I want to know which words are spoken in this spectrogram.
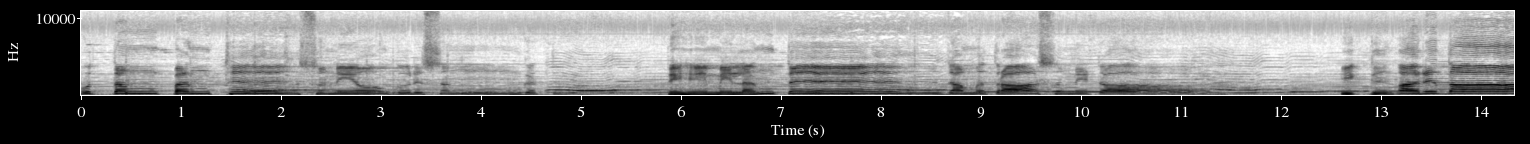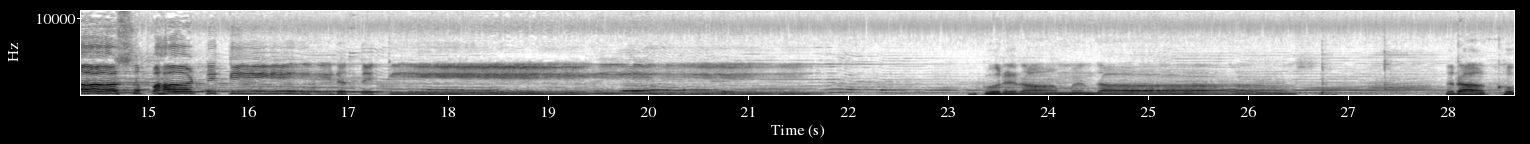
ਉਤਮ ਪੰਥ ਸੁਨਿਓ ਗੁਰ ਸੰਗਤ। ਤਿਹ ਮਿਲੰਤ ਜਮ ਤਰਾਸ ਮਿਟਾ। ਇਕ ਅਰਦਾਸ ਪਾਟ ਕੀਰਤ ਕੀ। ਗੁਰ ਰਾਮਦਾਸ। ਰਾਖੋ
